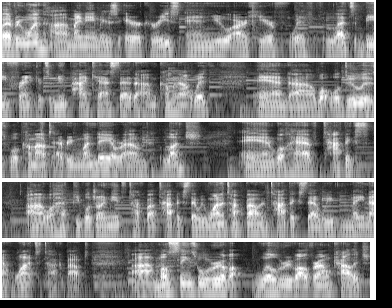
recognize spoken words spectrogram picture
everyone. Uh, my name is Eric Reese, and you are here with Let's Be Frank. It's a new podcast that I'm coming out with. And uh, what we'll do is we'll come out every Monday around lunch, and we'll have topics. Uh, we'll have people join me to talk about topics that we want to talk about and topics that we may not want to talk about. Uh, most things will, revol- will revolve around college,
